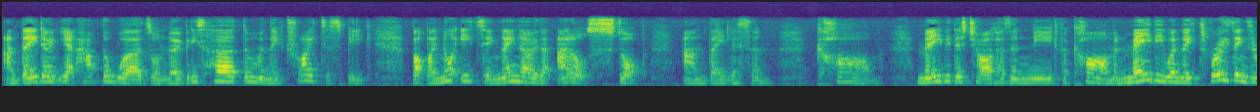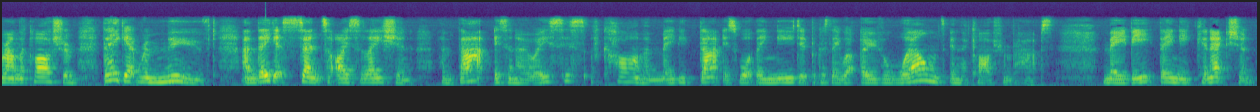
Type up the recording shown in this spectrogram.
and they don't yet have the words, or nobody's heard them when they've tried to speak. But by not eating, they know that adults stop and they listen calm. Maybe this child has a need for calm, and maybe when they throw things around the classroom, they get removed and they get sent to isolation. And that is an oasis of calm, and maybe that is what they needed because they were overwhelmed in the classroom, perhaps. Maybe they need connection.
